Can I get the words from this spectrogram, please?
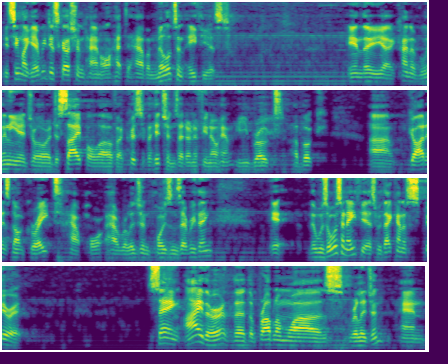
It seemed like every discussion panel had to have a militant atheist in the uh, kind of lineage or disciple of uh, Christopher Hitchens. I don't know if you know him. He wrote a book, uh, God is Not Great, How, po- how Religion Poisons Everything. It, there was always an atheist with that kind of spirit saying either that the problem was religion and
